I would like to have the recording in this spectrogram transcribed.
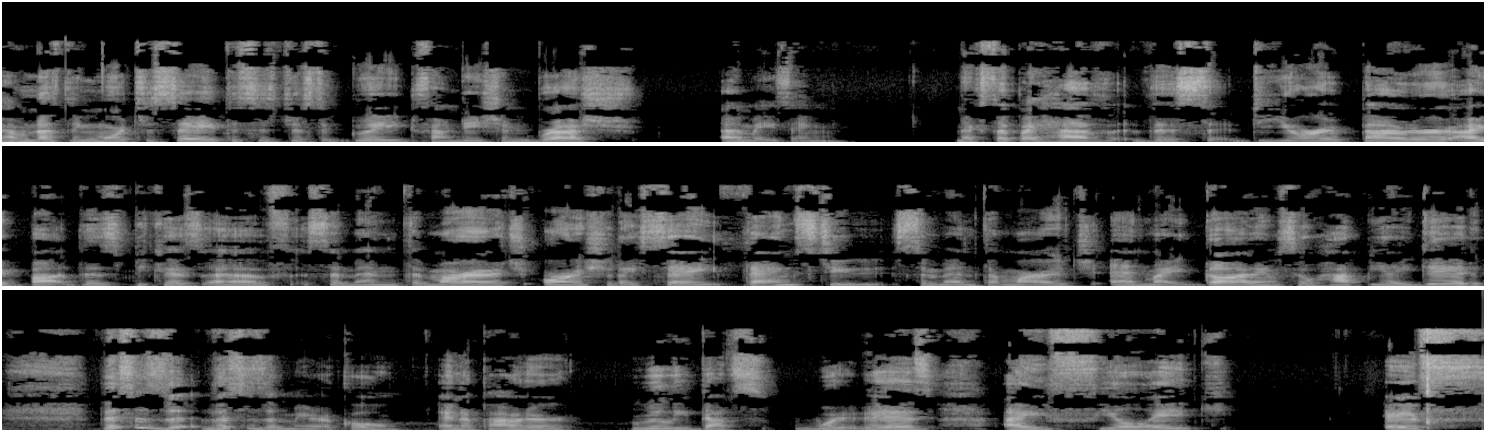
have nothing more to say. This is just a great foundation brush. Amazing. Next up, I have this Dior powder. I bought this because of Samantha March, or should I say, thanks to Samantha March. And my God, I'm so happy I did. This is this is a miracle in a powder. Really, that's what it is. I feel like if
